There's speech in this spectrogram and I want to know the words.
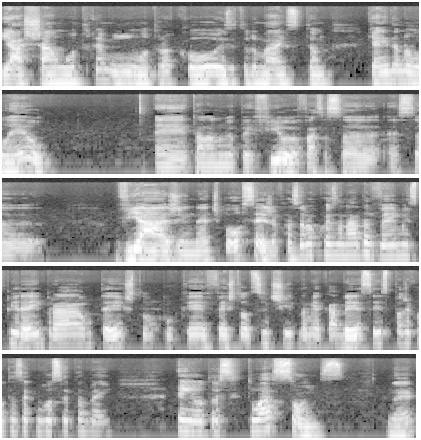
E achar um outro caminho, outra coisa e tudo mais. Então, quem ainda não leu, é, tá lá no meu perfil, eu faço essa, essa viagem, né? Tipo, ou seja, fazendo uma coisa nada a ver, me inspirei para um texto porque fez todo sentido na minha cabeça e isso pode acontecer com você também em outras situações, né?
